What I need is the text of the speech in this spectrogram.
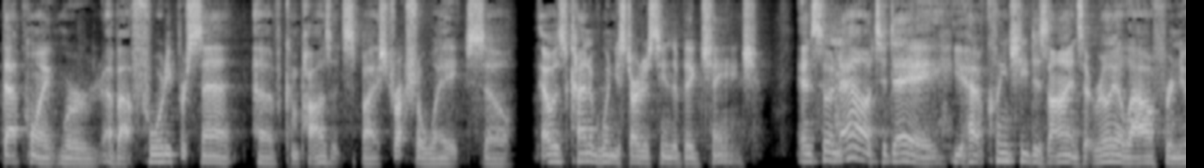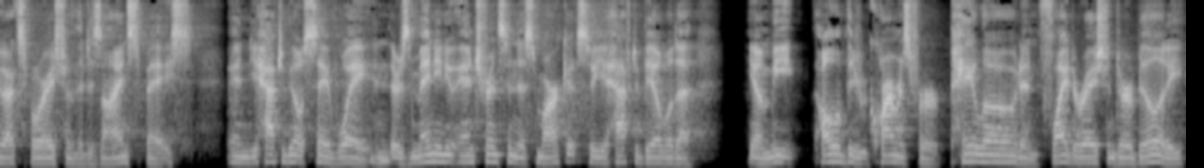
that point were about 40% of composites by structural weight. So that was kind of when you started seeing the big change. And so now today you have clean sheet designs that really allow for new exploration of the design space. And you have to be able to save weight. And there's many new entrants in this market. So you have to be able to, you know, meet all of the requirements for payload and flight duration durability.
